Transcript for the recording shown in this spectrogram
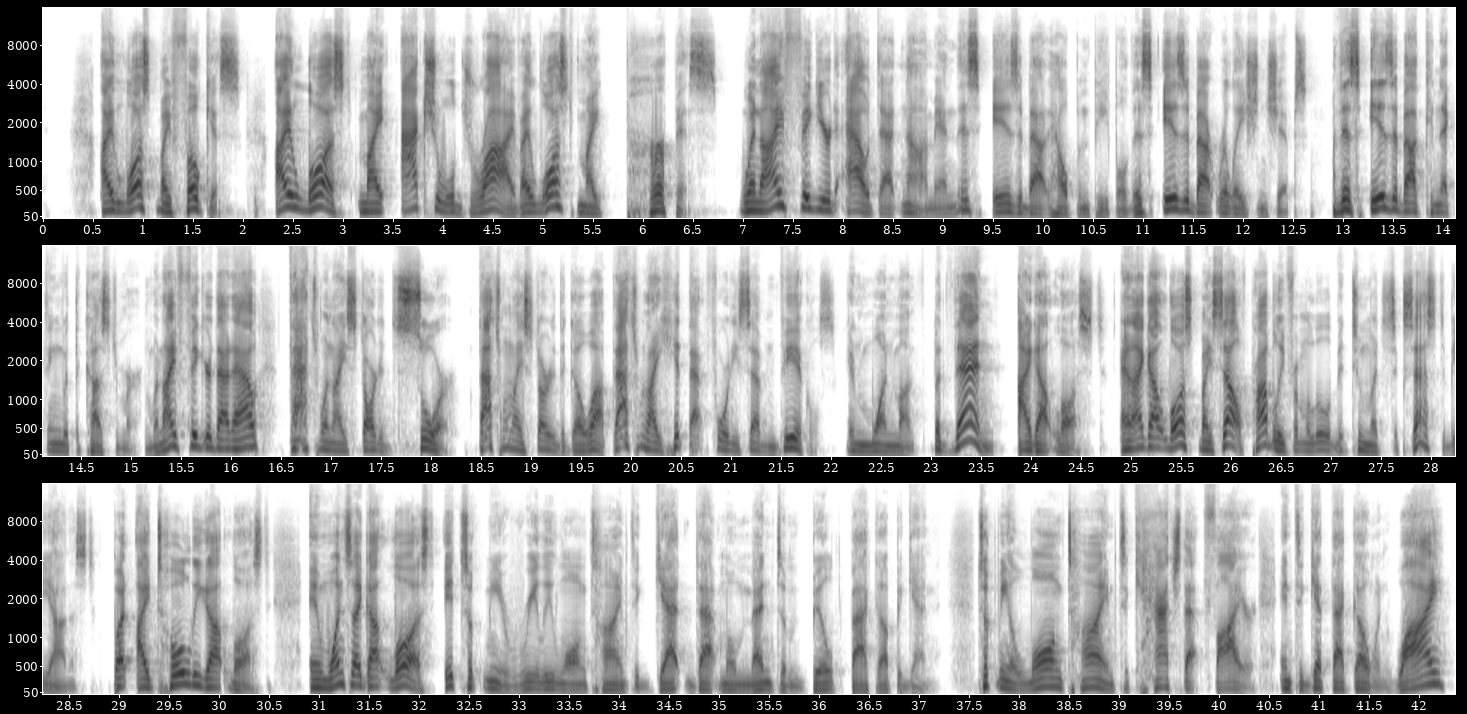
I lost my focus. I lost my actual drive. I lost my purpose. When I figured out that, nah, man, this is about helping people, this is about relationships, this is about connecting with the customer. When I figured that out, that's when I started to soar. That's when I started to go up. That's when I hit that 47 vehicles in one month. But then I got lost. And I got lost myself, probably from a little bit too much success, to be honest but I totally got lost. And once I got lost, it took me a really long time to get that momentum built back up again. It took me a long time to catch that fire and to get that going. Why?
